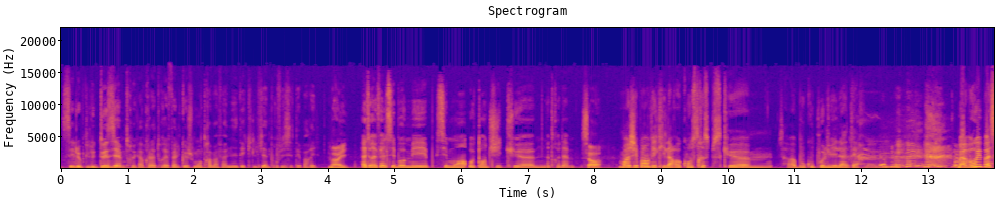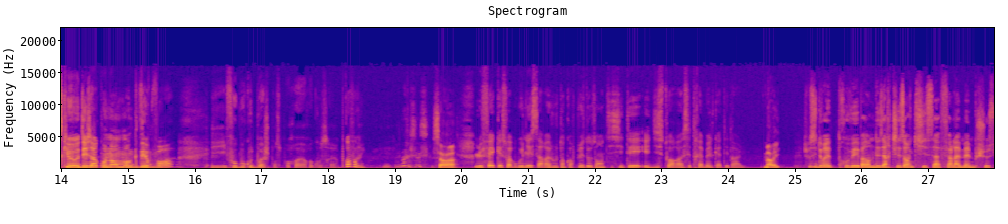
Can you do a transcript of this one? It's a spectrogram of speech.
C'est le, deuxième truc après la Tour Eiffel que je montre à ma famille dès qu'ils viennent pour visiter Paris. Marie. La Tour Eiffel, c'est beau, mais c'est moins authentique que Notre-Dame. Sarah. Moi, j'ai pas envie qu'ils la reconstruisent parce que ça va beaucoup polluer la terre. bah oui, parce que déjà qu'on en manque de bois. Il faut beaucoup de bois, je pense, pour reconstruire. Pourquoi vous Sarah. Le fait qu'elle soit brûlée, ça rajoute encore plus d'authenticité et d'histoire à ces très belles cathédrales. Marie. Je pense qu'ils devraient trouver par exemple des artisans qui savent faire la même chose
